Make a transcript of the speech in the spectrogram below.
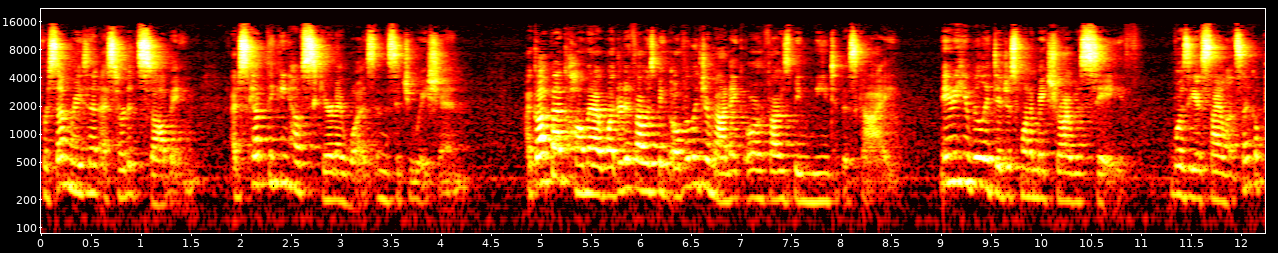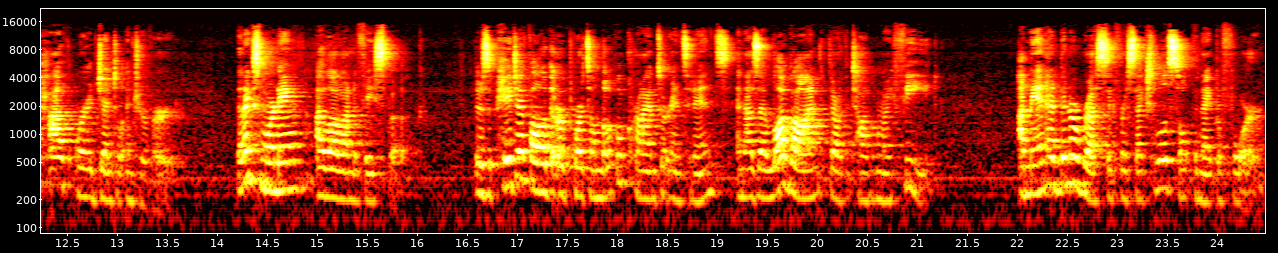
for some reason I started sobbing. I just kept thinking how scared I was in the situation. I got back home and I wondered if I was being overly dramatic or if I was being mean to this guy. Maybe he really did just want to make sure I was safe. Was he a silent psychopath or a gentle introvert? The next morning, I log on to Facebook. There's a page I follow that reports on local crimes or incidents, and as I log on, they're at the top of my feed. A man had been arrested for sexual assault the night before.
